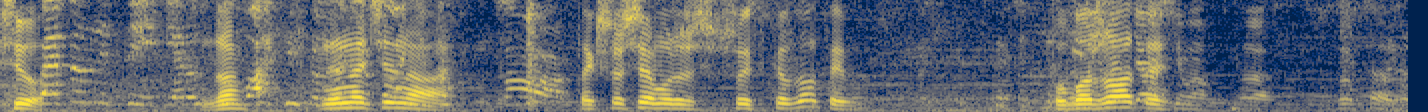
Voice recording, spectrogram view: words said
Все, Пепел летить, я Да? розбиваю. Не починай. Да. так що ще можеш щось сказати, побажати. вдячний вам за, за все, за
